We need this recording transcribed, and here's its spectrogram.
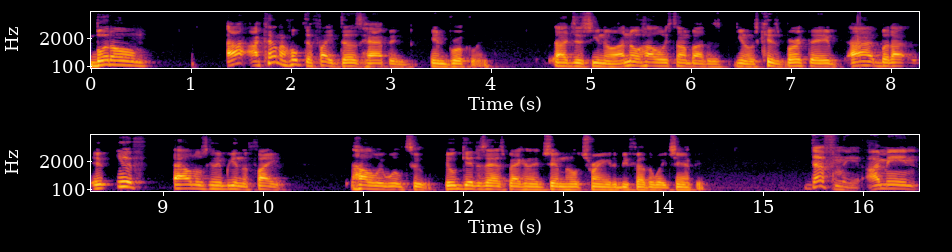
But um, I, I kind of hope the fight does happen in Brooklyn. I just, you know, I know Holloway's talking about his, you know, his kid's birthday. I, but I, if, if Aldo's going to be in the fight, Holloway will too. He'll get his ass back in the gym and he'll train to be featherweight champion. Definitely. I mean,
